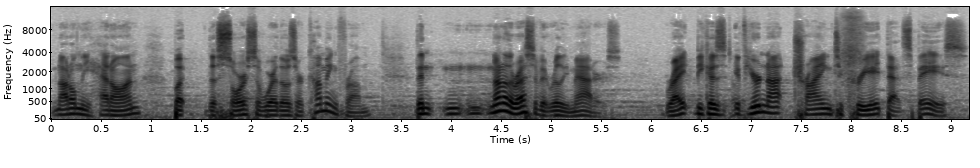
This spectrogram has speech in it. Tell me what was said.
not only head on, but the source of where those are coming from, then n- n- none of the rest of it really matters, right? Because if you're not trying to create that space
